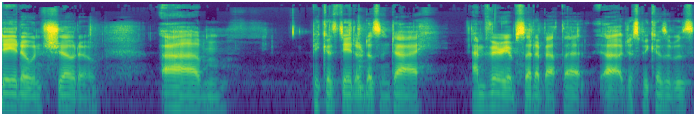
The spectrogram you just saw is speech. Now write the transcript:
Daito and Shoto, um, because Daito doesn't die. I'm very upset about that, uh, just because it was.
